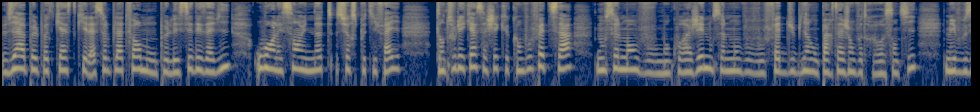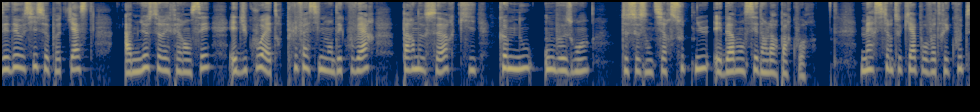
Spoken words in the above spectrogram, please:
via Apple Podcast, qui est la seule plateforme où on peut laisser des avis, ou en laissant une note sur Spotify. Dans tous les cas, sachez que quand vous faites ça, non seulement vous m'encouragez, non seulement vous vous faites du bien en partageant votre ressenti, mais vous aidez aussi ce podcast à mieux se référencer et du coup à être plus facilement découvert par nos sœurs qui, comme nous, ont besoin de se sentir soutenues et d'avancer dans leur parcours. Merci en tout cas pour votre écoute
